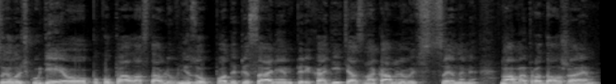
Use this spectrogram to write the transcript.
Ссылочку, где я его покупал, оставлю внизу под описанием. Переходите, ознакомливайтесь с ценами. Ну а мы продолжаем.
